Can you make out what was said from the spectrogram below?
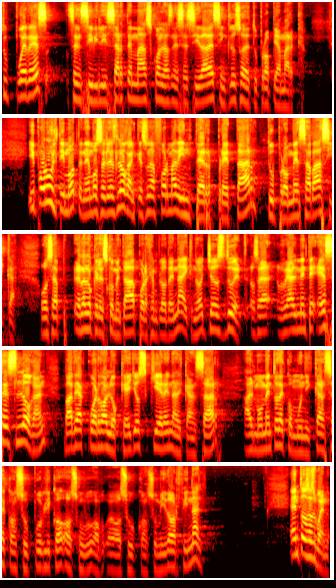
tú puedes sensibilizarte más con las necesidades incluso de tu propia marca. Y por último, tenemos el eslogan, que es una forma de interpretar tu promesa básica. O sea, era lo que les comentaba, por ejemplo, de Nike, ¿no? Just do it. O sea, realmente ese eslogan va de acuerdo a lo que ellos quieren alcanzar al momento de comunicarse con su público o su, o su consumidor final. Entonces, bueno,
